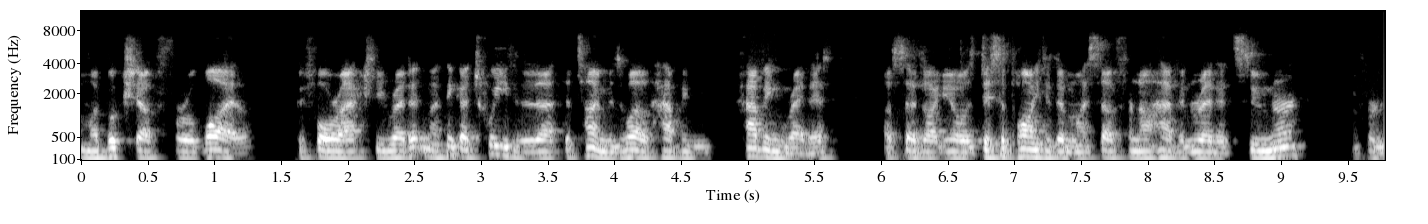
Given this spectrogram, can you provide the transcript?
on my bookshelf for a while before I actually read it, and I think I tweeted it at the time as well, having having read it. I said like you know I was disappointed in myself for not having read it sooner, for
